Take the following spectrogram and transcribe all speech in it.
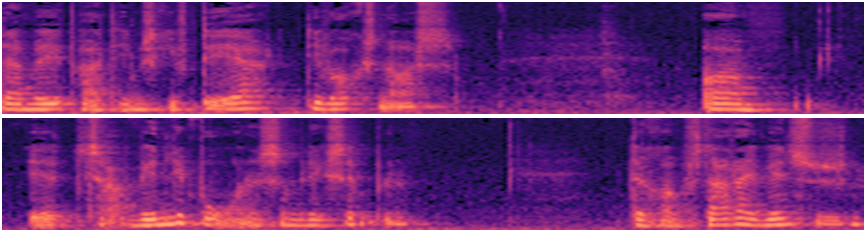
der er med i et paradigmeskift. Det er de voksne også. Og jeg tager venligboerne som et eksempel. Der kom, starter i Vendsyssel.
